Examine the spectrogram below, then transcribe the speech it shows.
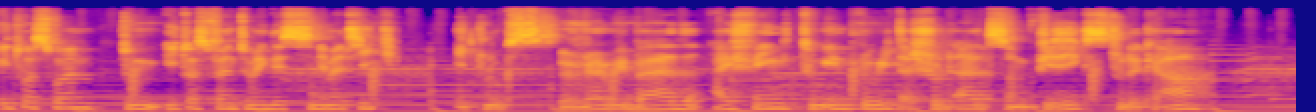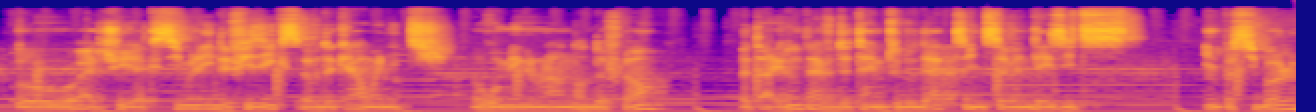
it was fun to it was fun to make this cinematic. It looks very bad. I think to improve it, I should add some physics to the car to actually like simulate the physics of the car when it's roaming around on the floor. But I don't have the time to do that. In seven days, it's impossible.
